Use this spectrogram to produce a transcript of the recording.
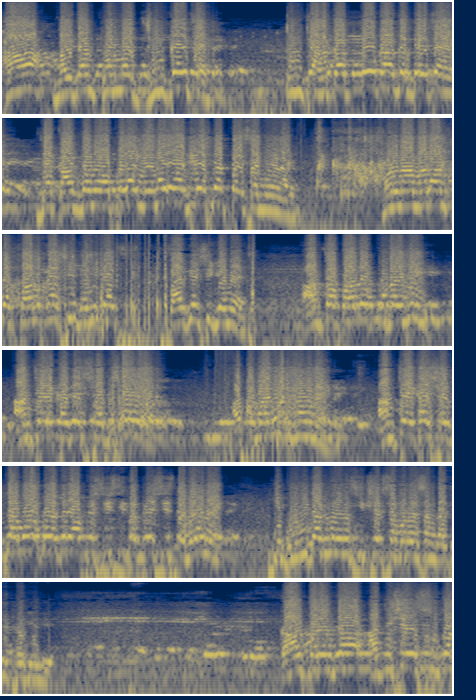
हा मैदान पूर्ण जिंकायचा आहे. तुमच्या हातात तो कागद द्यायचा आहे. ज्या कागदाने आपल्याला येणाऱ्या अधिवेशनात पैसा मिळणार म्हणून आम्हाला आमच्या पालकाशी भूमिका साजेशी घेणे आमचा पालक कुठेही आमच्या एखाद्या शब्दावर अपमानित होऊ नये. आमच्या एका शब्दामुळे कुठेतरी आपली शिस्तीत बेशिस्त होऊ नये. ही भूमिका घेऊन शिक्षक समन्वय संघाची ठरलेली आहे. कालपर्यंत अतिशय सुकर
